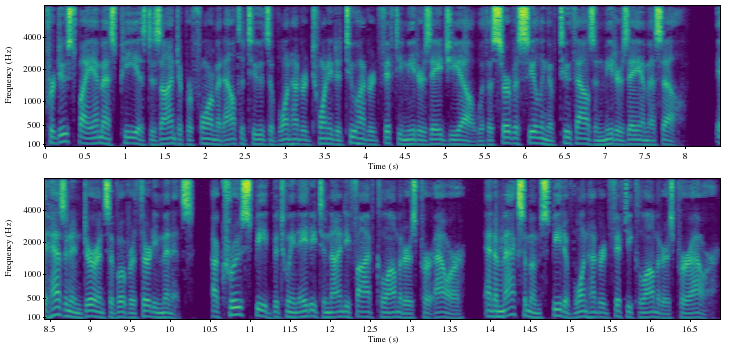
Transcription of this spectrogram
produced by MSP is designed to perform at altitudes of 120 to 250 meters AGL with a service ceiling of 2000 meters AMSL. It has an endurance of over 30 minutes, a cruise speed between 80 to 95 kilometers per hour, and a maximum speed of 150 kilometers per hour.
